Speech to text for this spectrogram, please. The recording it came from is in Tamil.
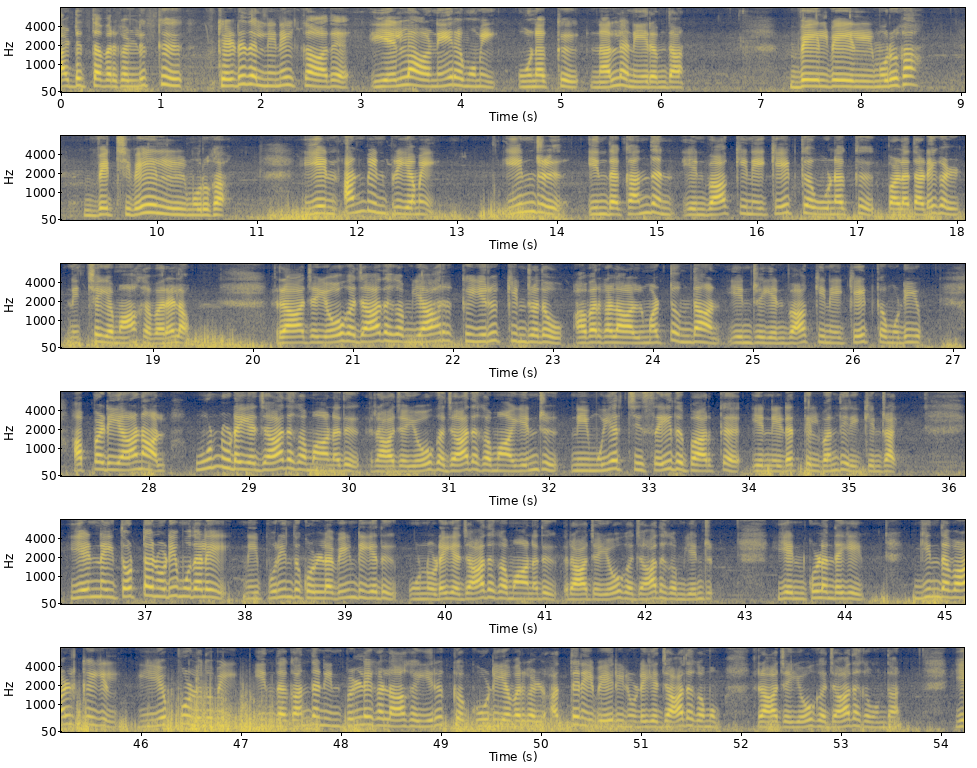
அடுத்தவர்களுக்கு கெடுதல் நினைக்காத எல்லா நேரமுமே உனக்கு நல்ல நேரம்தான். வேல்வேல் முருகா வெற்றிவேல் முருகா. என் அன்பின் பிரியமே இன்று இந்த கந்தன் என் வாக்கினை கேட்க உனக்கு பல தடைகள் நிச்சயமாக வரலாம். ராஜயோக ஜாதகம் யாருக்கு இருக்கின்றதோ அவர்களால் மட்டும்தான் என்று என் வாக்கினை கேட்க முடியும். அப்படியானால் உன்னுடைய ஜாதகமானது ராஜயோக ஜாதகமா என்று நீ முயற்சி செய்து பார்க்க என்னிடத்தில் வந்திருக்கின்றாய். என்னை தொட்ட நொடி முதலே நீ புரிந்து கொள்ள வேண்டியது உன்னுடைய ஜாதகமானது ராஜயோக ஜாதகம் என்று. என் குழந்தையே இந்த வாழ்க்கையில் எப்பொழுதுமே இந்த கந்தனின் பிள்ளைகளாக இருக்கக்கூடியவர்கள் அத்தனை பேரினுடைய ஜாதகமும் ராஜயோக ஜாதகமும் தான்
